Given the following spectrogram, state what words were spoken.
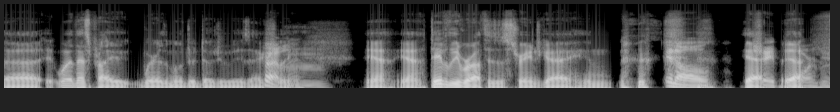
Uh, it- well, that's probably where the Mojo Dojo is actually. Probably. Yeah, yeah. David Lee Roth is a strange guy, and in all yeah, shape yeah. and form?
